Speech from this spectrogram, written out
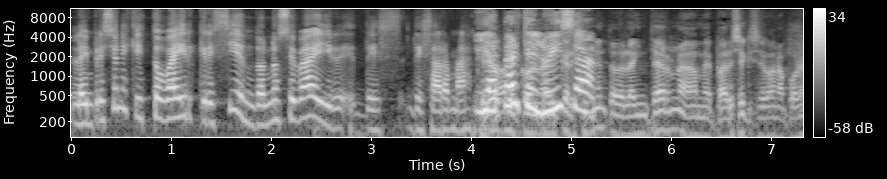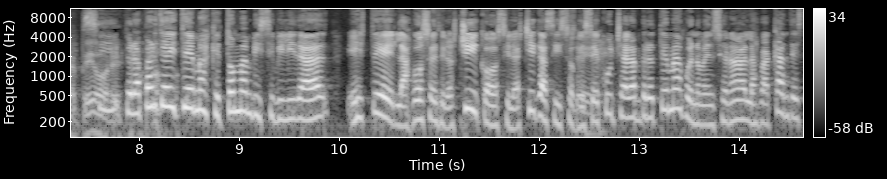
la impresión es que esto va a ir creciendo, no se va a ir desarmando. Y aparte, Luisa... El crecimiento de la interna me parece que se van a poner peores. Sí, pero aparte hay temas que toman visibilidad, este, las voces de los chicos y las chicas hizo que se escucharan, pero temas, bueno, mencionaba las vacantes,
